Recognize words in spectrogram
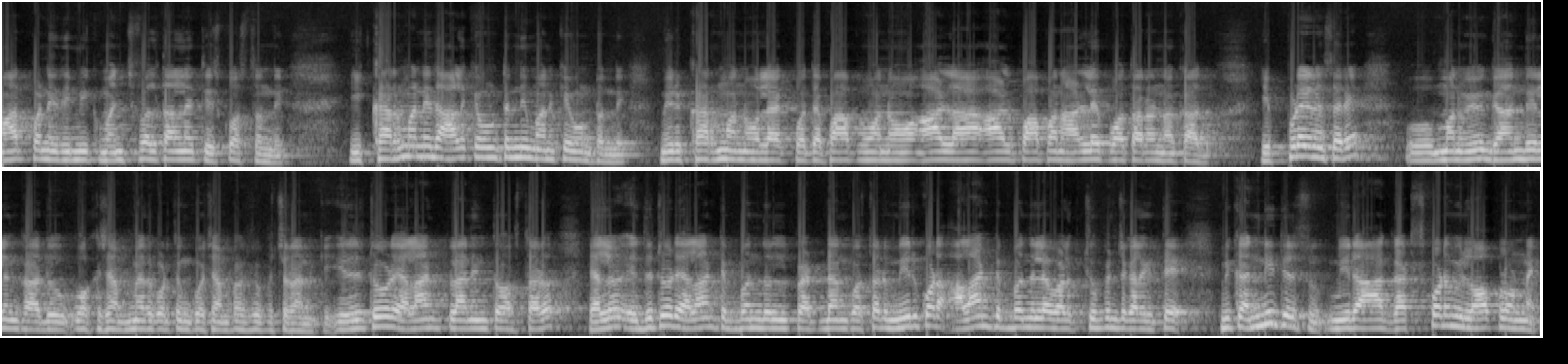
మార్పు అనేది మీకు మంచి ఫలితాలనే తీసుకొస్తుంది. ఈ కర్మ అనేది వాళ్ళకే ఉంటుంది మనకే ఉంటుంది. మీరు కర్మనో లేకపోతే పాపమనో వాళ్ళ వాళ్ళ పాపను వాళ్ళే పోతారనో కాదు. ఎప్పుడైనా సరే మనం ఏమి గాంధీలం కాదు ఒక చెంప మీద కొడితే ఇంకో చెంప చూపించడానికి. ఎదుటోడు ఎలాంటి ప్లానింగ్తో వస్తాడో ఎలా ఎదుటోడు ఎలాంటి ఇబ్బందులు పెట్టడానికి వస్తాడో మీరు కూడా అలాంటి ఇబ్బందులే వాళ్ళకి చూపించగలిగితే మీకు అన్నీ తెలుసు. మీరు ఆ గట్స్ కూడా మీ లోపల ఉన్నాయి.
